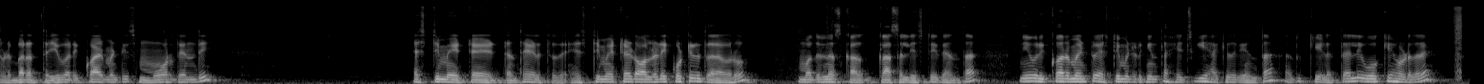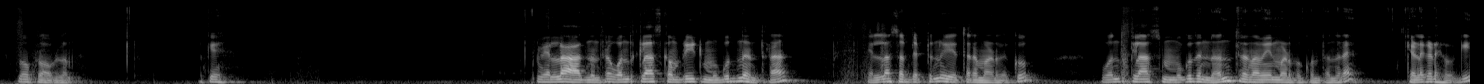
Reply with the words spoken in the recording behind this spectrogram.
ನೋಡಿ ಬರುತ್ತೆ your requirement is more than the estimated ಅಂತ ಹೇಳ್ತದೆ. ಎಸ್ಟಿಮೇಟೆಡ್ ಆಲ್ರೆಡಿ ಕೊಟ್ಟಿರ್ತಾರೆ ಅವರು. ಮೊದಲಿನ ಕ್ಲಾಸಲ್ಲಿ ಎಷ್ಟಿದೆ ಅಂತ. ನೀವು ರಿಕ್ವೈರ್ಮೆಂಟು ಎಸ್ಟಿಮೇಟೆಡ್ಗಿಂತ ಹೆಚ್ಚಿಗೆ ಹಾಕಿದ್ರಿ ಅಂತ ಅದು ಕೇಳುತ್ತೆ. ಅಲ್ಲಿ ಓಕೆ ಹೊಡೆದ್ರೆ ನೋ ಪ್ರಾಬ್ಲಮ್ ಓಕೆ ಇವೆಲ್ಲ ಆದ ನಂತರ ಒಂದು ಕ್ಲಾಸ್ ಕಂಪ್ಲೀಟ್ ಮುಗಿದ ನಂತರ ಎಲ್ಲ ಸಬ್ಜೆಕ್ಟನ್ನು ಈ ಥರ ಮಾಡಬೇಕು. ಒಂದು ಕ್ಲಾಸ್ ಮುಗಿದ ನಂತರ ನಾವೇನು ಮಾಡಬೇಕು ಅಂತಂದರೆ ಕೆಳಗಡೆ ಹೋಗಿ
